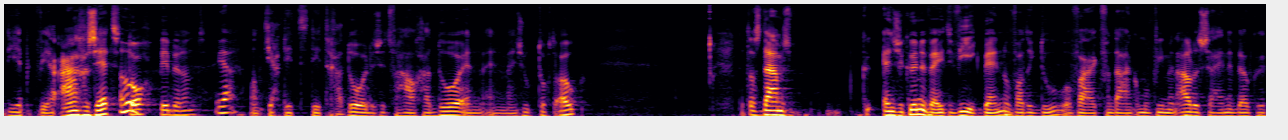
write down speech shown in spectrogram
die heb ik weer aangezet, Oh. toch? Bibberend. Ja, Want ja, dit, dit gaat door, dus het verhaal gaat door en, en mijn zoektocht ook. Dat als dames, en ze kunnen weten wie ik ben of wat ik doe, of waar ik vandaan kom, of wie mijn ouders zijn en welke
